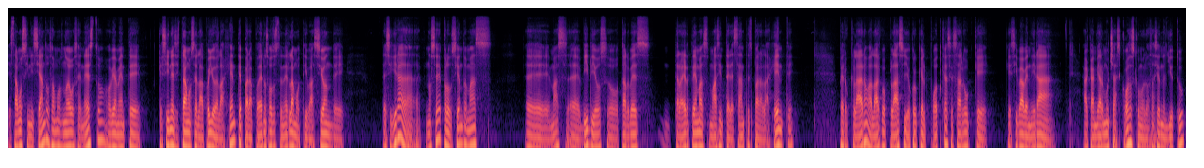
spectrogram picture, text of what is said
estamos iniciando, somos nuevos en esto. Obviamente que sí necesitamos el apoyo de la gente para poder nosotros tener la motivación de, de seguir, a, no sé, produciendo más, eh, más eh, vídeos o tal vez traer temas más interesantes para la gente. Pero claro, a largo plazo yo creo que el podcast es algo que, que sí va a venir a, a cambiar muchas cosas como lo está haciendo en YouTube.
